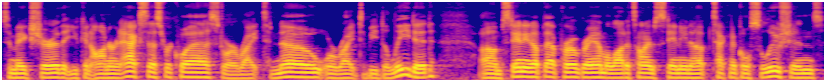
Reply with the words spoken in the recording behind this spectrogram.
to make sure that you can honor an access request or a right to know or right to be deleted. Um, standing up that program, a lot of times standing up technical solutions,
